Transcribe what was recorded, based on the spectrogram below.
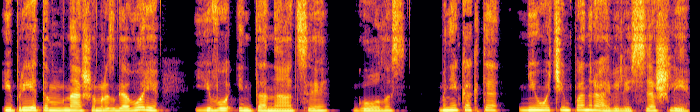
И при этом в нашем разговоре его интонации, голос мне как-то не очень понравились, зашли.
